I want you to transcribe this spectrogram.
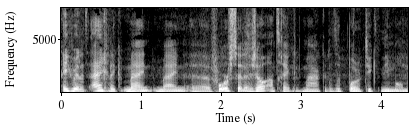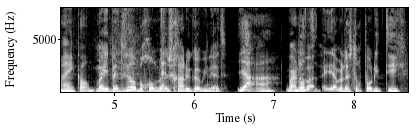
Ik wil het eigenlijk mijn, mijn eh, voorstellen zo aantrekkelijk maken dat de politiek er niet meer omheen kan. Maar je bent wel begonnen met een schaduwkabinet. Ja, maar dat, ja, maar dat is toch politiek?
